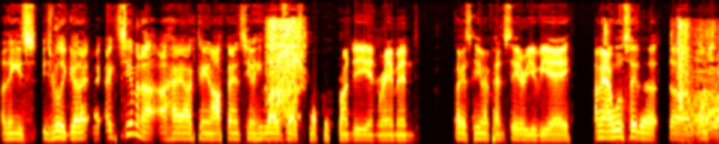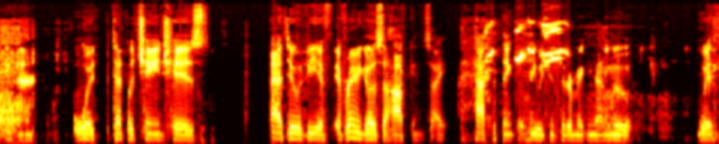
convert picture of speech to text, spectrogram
I think he's he's really good. I, I, I see him in a, a high octane offense. You know, he loves that stuff with Grundy and Raymond, like his team at Penn State or UVA. I mean, I will say the the one thing that would potentially change his attitude would be if if Raymond goes to Hopkins. I, I have to think that he would consider making that move with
